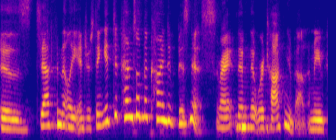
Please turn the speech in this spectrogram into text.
is definitely interesting it depends on the kind of business right that, mm-hmm. that we're talking about i mean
